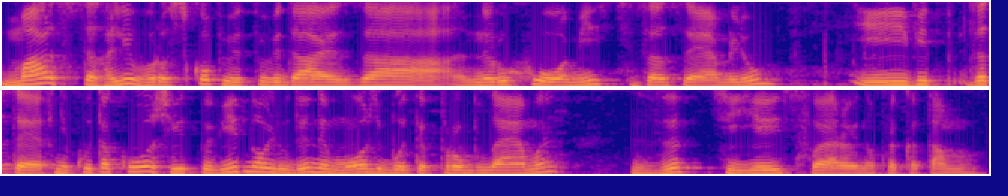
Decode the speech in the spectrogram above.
Марс взагалі в гороскопі відповідає за нерухомість, за землю і від, за техніку також. Відповідно, у людини можуть бути проблеми з цією сферою. Наприклад, там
